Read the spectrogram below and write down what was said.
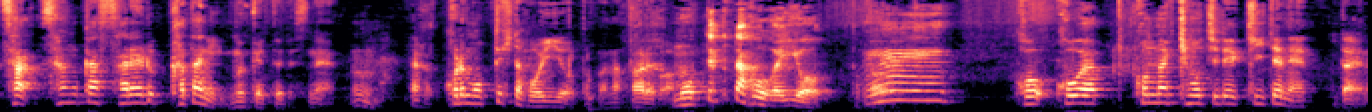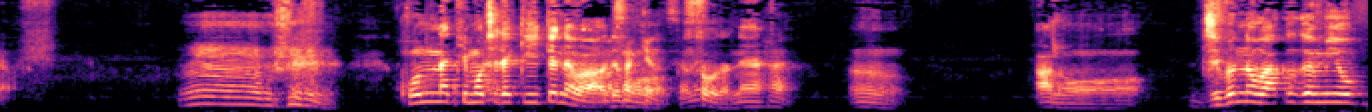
さ、参加される方に向けてですね、うん。なんか、これ持ってきた方がいいよとか、なんかあれば、持ってきた方がいいよ。とかうーん。こう、こうや、こんな気持ちで聞いてね、みたいな。うーん。こんな気持ちで聞いてねは、でも、そうだね。はい。うん。あのー自分の枠組みを、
